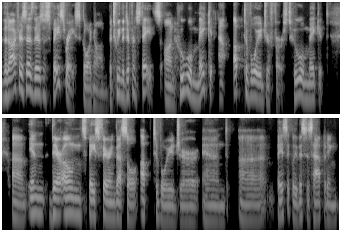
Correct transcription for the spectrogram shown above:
the doctor says there's a space race going on between the different states on who will make it up to Voyager first, who will make it um, in their own spacefaring vessel up to Voyager, and uh, basically this is happening,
